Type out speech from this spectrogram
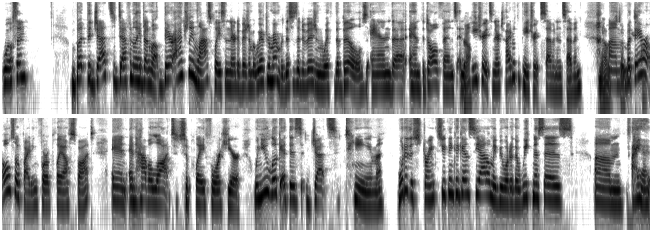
Wilson but the Jets definitely have done well. They're actually in last place in their division, but we have to remember this is a division with the Bills and the and the Dolphins and yeah. the Patriots, and they're tied with the Patriots seven and seven. Yeah, um, but they are also fighting for a playoff spot and and have a lot to play for here. When you look at this Jets team, what are the strengths you think against Seattle? Maybe what are the weaknesses? Um, I,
